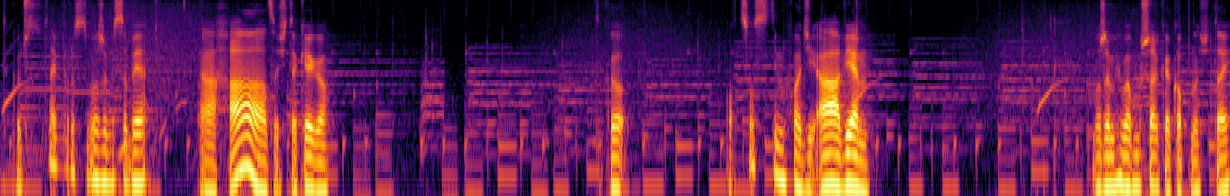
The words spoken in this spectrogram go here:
Tylko czy tutaj po prostu możemy sobie... Aha, coś takiego. Tylko... O co z tym chodzi? A, wiem. Możemy chyba muszelkę kopnąć tutaj.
